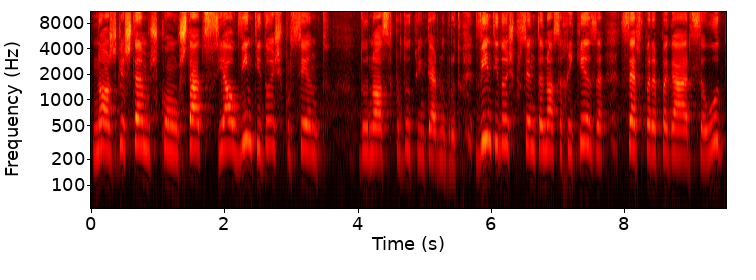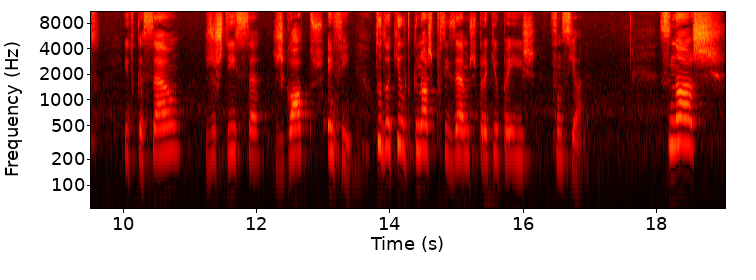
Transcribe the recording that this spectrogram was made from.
nós gastamos com o Estado Social 22% do nosso produto interno bruto. 22% da nossa riqueza serve para pagar saúde, educação, justiça, esgotos, enfim, tudo aquilo de que nós precisamos para que o país funcione. Se nós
